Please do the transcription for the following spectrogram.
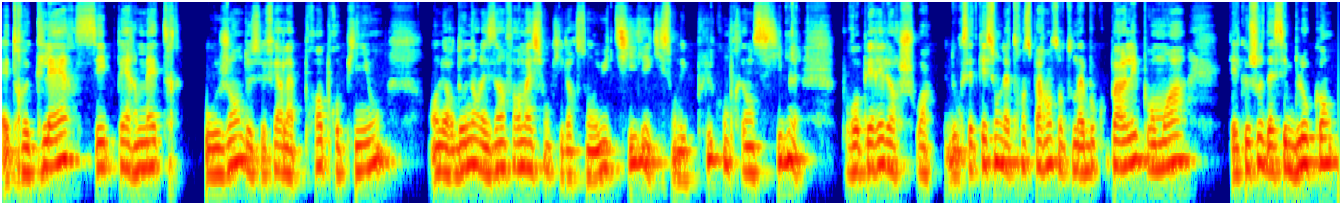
Être clair, c'est permettre aux gens de se faire la propre opinion en leur donnant les informations qui leur sont utiles et qui sont les plus compréhensibles pour opérer leur choix. Donc cette question de la transparence dont on a beaucoup parlé, pour moi, quelque chose d'assez bloquant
